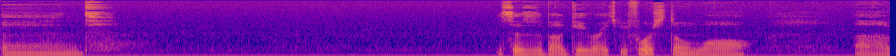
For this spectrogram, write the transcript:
and it says it's about gay rights before Stonewall. Uh,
